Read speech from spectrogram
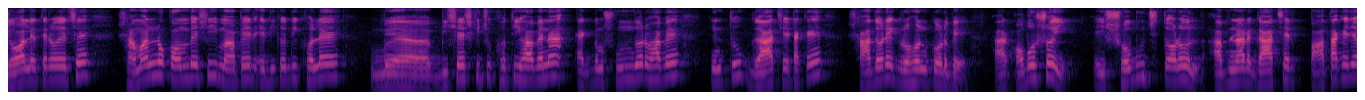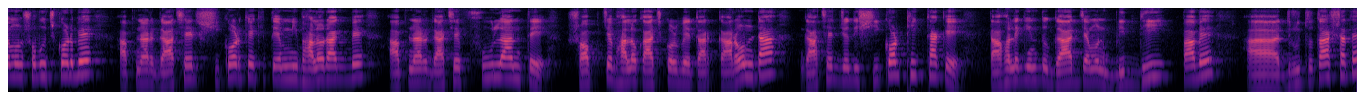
জল এতে রয়েছে। সামান্য কম বেশি মাপের এদিক ওদিক হলে বিশেষ কিছু ক্ষতি হবে না, একদম সুন্দরভাবে কিন্তু গাছ এটাকে সাদরে গ্রহণ করবে। আর অবশ্যই এই সবুজ তরল আপনার গাছের পাতাকে যেমন সবুজ করবে, আপনার গাছের শিকড়কে তেমনি ভালো রাখবে, আপনার গাছে ফুল আনতে সবচেয়ে ভালো কাজ করবে তার কারণটা গাছের যদি শিকড় ঠিক থাকে, তাহলে কিন্তু গাছ যেমন বৃদ্ধি পাবে দ্রুততার সাথে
